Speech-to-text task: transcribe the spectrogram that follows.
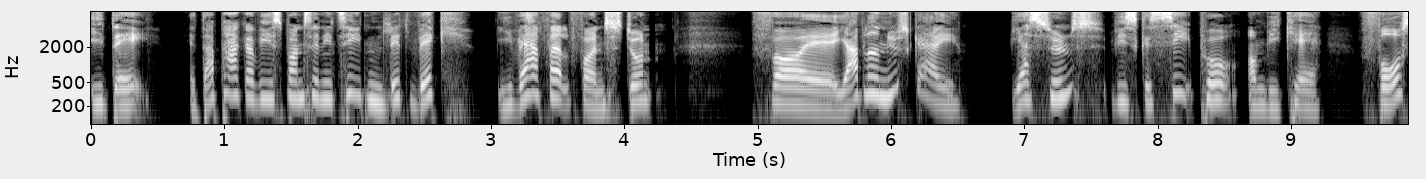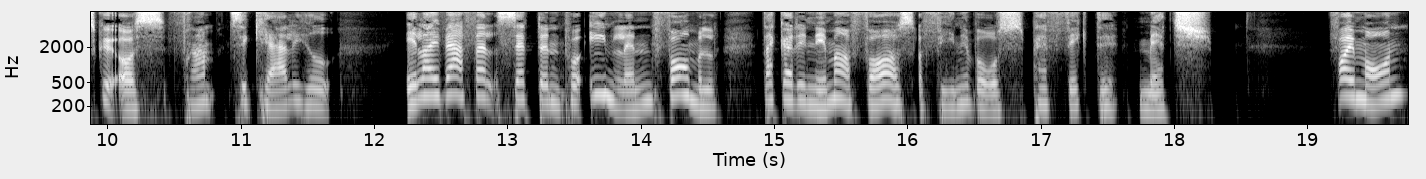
i dag, ja, der pakker vi spontaniteten lidt væk. I hvert fald for en stund. For øh, jeg er blevet nysgerrig. Jeg synes, vi skal se på, om vi kan forske os frem til kærlighed. Eller i hvert fald sætte den på en eller anden formel, der gør det nemmere for os at finde vores perfekte match. For i morgen,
